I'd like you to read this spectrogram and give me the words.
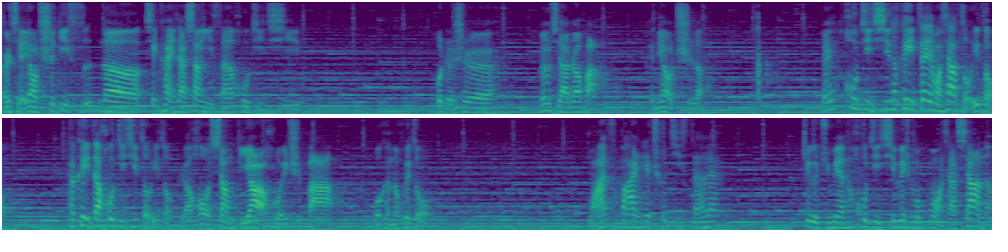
而且要吃 D 四。那先看一下象 E 三后 G 七，或者是没有其他招法，肯定要吃的。哎，后 G 七，它可以再往下走一走，它可以在后 G 七走一走，然后象 D 二后 H 八，我可能会走王 F 八，人家车 G 三嘞。这个局面他后 G 七为什么不往下下呢？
